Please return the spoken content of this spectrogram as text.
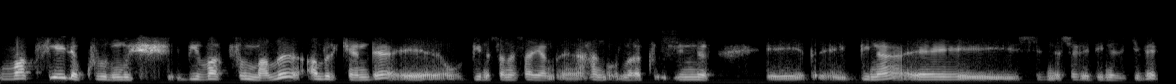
vakfiye ile kurulmuş bir vakfın malı alırken de e, bir Sana Saryanhan olarak ünlü e, bina e, sizin de söylediğiniz gibi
